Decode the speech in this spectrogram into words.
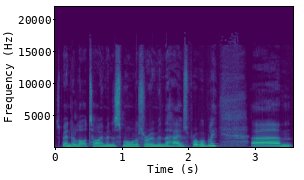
spend a lot of time in the smallest room in the house, probably. Um,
